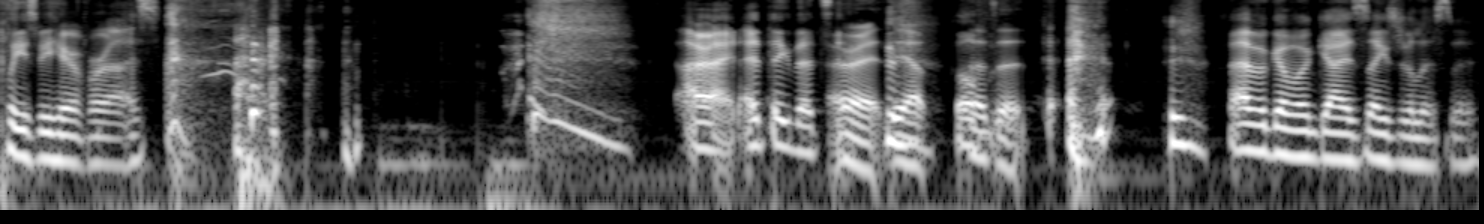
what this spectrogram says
Please be here for us. All right, I think that's All right. Yep. That's it. Have a good one, guys. Thanks for listening.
